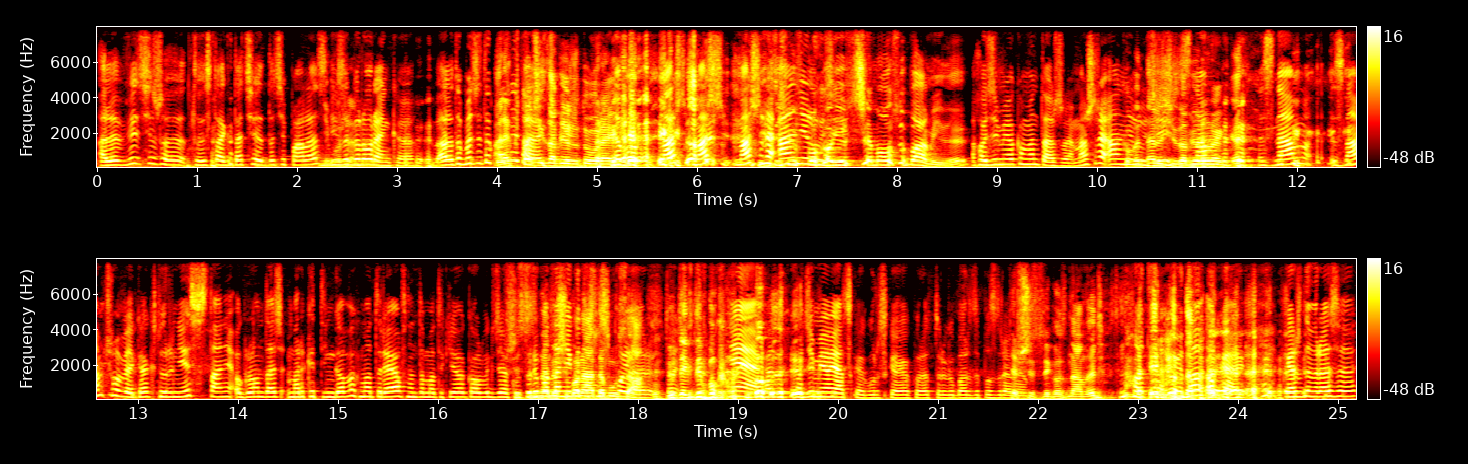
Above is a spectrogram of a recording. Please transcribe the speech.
Ale wiecie, że to jest tak, dacie, dacie palec Nie i możemy. zabiorą rękę. Ale to będzie Ale dokładnie kto tak. ci zabierze tą No rękę? bo masz, masz, masz realnie w pokoju ludzi. z trzema osobami, nie? Chodzi mi o komentarze. Masz realnie Komentarze ludzi. ci zabiorą znam, rękę. znam, znam człowieka, który nie jest w stanie oglądać marketingowych materiałów na temat jakiegokolwiek dzieła Wszyscy kultury, bo dla niego to spoilery. Tutaj w tym pokoju. Nie, chodzi- chodzi mi o Jacka Górskiego akurat, którego bardzo pozdrawiam. Też wszyscy go znamy. No, tak, no okej. W każdym razie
